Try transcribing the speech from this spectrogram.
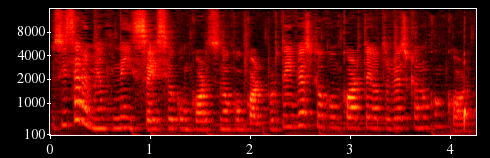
Sinceramente, nem sei se eu concordo ou se não concordo. Porque tem vezes que eu concordo, tem outras vezes que eu não concordo.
